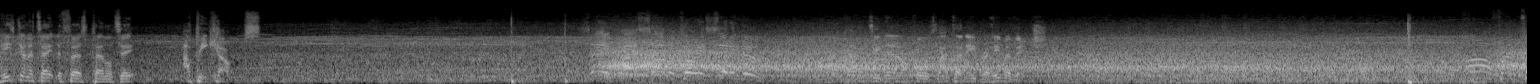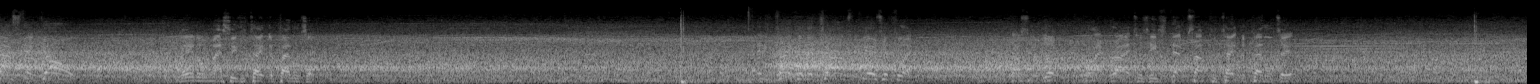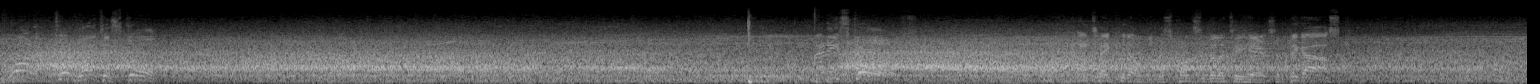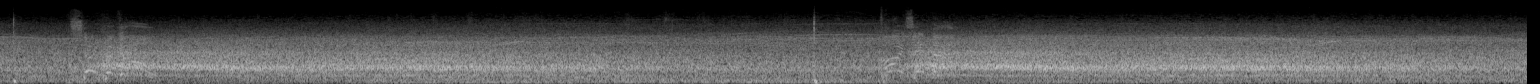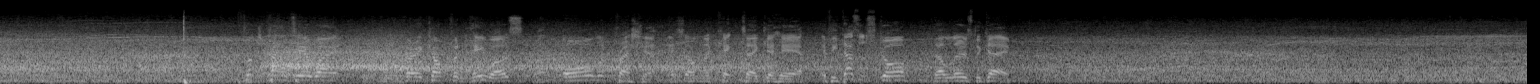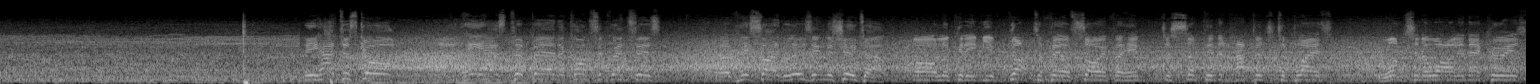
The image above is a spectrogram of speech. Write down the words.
He's going to take the first penalty. Up he comes. Saved by Salvatore Sirigu. Penalty now for Zlatan Ibrahimovic. Oh, fantastic goal. Lionel Messi to take the penalty. And he's taken the chance beautifully. Doesn't look quite right as he steps up to take the penalty. What a good way to score. And he scores. He take it on, the responsibility here? It's a big ask. Super goal. Oh, it's in there. Put the penalty away. Very confident he was. Well, all the pressure is on the kick taker here. If he doesn't score, they'll lose the game. He had to score, and he has to bear the consequences of his side losing the shootout. Oh, look at him. You've got to feel sorry for him. Just something that happens to players once in a while in their careers.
